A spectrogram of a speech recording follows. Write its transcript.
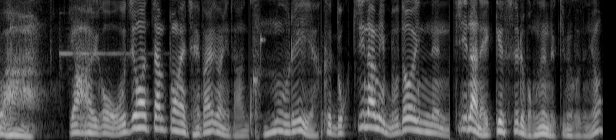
와. 야 이거 오징어 짬뽕의 재발견이다. 국물이 그 녹진함이 묻어있는 진한 엑기스를 먹는 느낌이거든요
